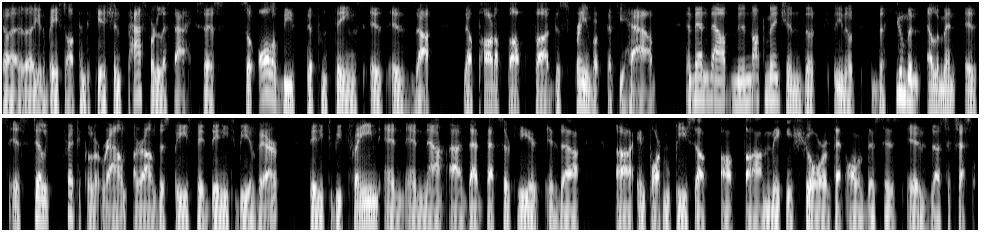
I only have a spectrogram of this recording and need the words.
uh, you know, based authentication, passwordless access. So all of these different things is is uh, you know part of, of uh, this framework that you have. And then now, not to mention the you know the human element is is still critical around around this piece. They they need to be aware, they need to be trained, and and that that certainly is is a uh, important piece of of uh, making sure that all of this is is uh, successful.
